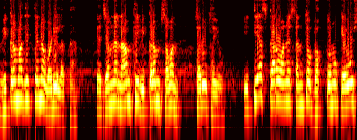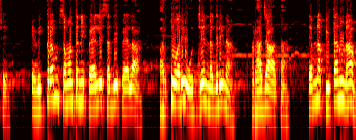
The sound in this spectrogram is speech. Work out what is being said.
વિક્રમાદિત્યના વડીલ હતા કે જેમના નામથી વિક્રમ સંવંત શરૂ થયો. ઇતિહાસકારો અને સંતો ભક્તોનું કહેવું છે કે વિક્રમ સંવંતની પહેલી સદી પહેલા ભર્તુહરિ ઉજ્જૈન નગરીના રાજા હતા. તેમના પિતાનું નામ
